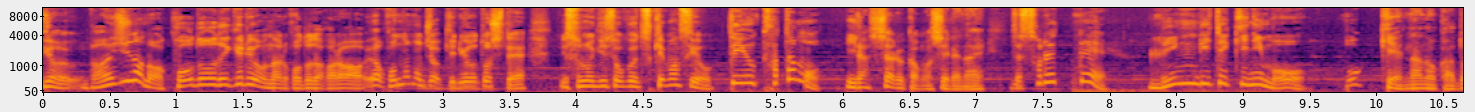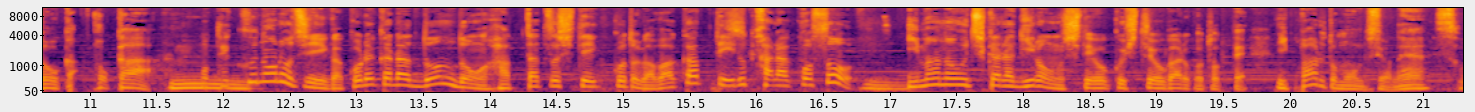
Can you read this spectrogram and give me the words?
いや、大事なのは行動できるようになることだから、いや、こんなもんじゃあ切り落として、その義足つけますよっていう方もいらっしゃるかもしれない。じゃあそれって、倫理的にも、OK なのかどうかとか、んもうテクノロジーがこれからどんどん発達していくことが分かっているからこそ、今のうちから議論しておく必要があることっていっぱいあると思うんですよね。そ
